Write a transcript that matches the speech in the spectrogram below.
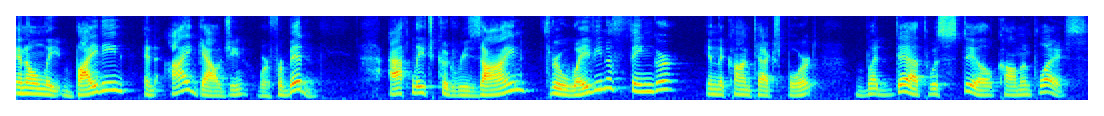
and only biting and eye gouging were forbidden athletes could resign through waving a finger in the contact sport, but death was still commonplace.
